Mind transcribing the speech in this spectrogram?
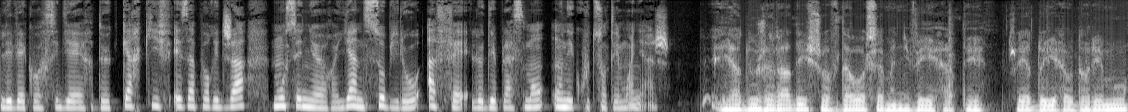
L'évêque auxiliaire de Kharkiv et Zaporizhzhia, monseigneur Jan Sobilo, a fait le déplacement. On écoute son témoignage. Я дуже радий, що вдалося мені виїхати, що я доїхав до Риму,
